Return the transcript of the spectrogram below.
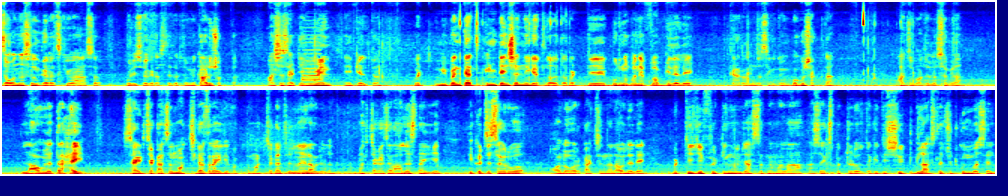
जेव्हा नसेल गरज किंवा असं पोलीस वगैरे असले तर तुम्ही काढू शकता. अशासाठी मी मेन हे केलं बट मी पण त्याच इंटेन्शननी घेतलं होतं बट ते पूर्णपणे फ्लॉप गेलेलं आहे. कारण जसं की तुम्ही बघू शकता आजूबाजूला सगळं लावलं तर आहे. साईडच्या काचल मागची काच राहिली फक्त मागच्या काचेला नाही लावलेलं. मागच्या काचेला आलंच नाहीये. इकडचं सर्व ऑल ओव्हर काचेंना लावलेलं. आहे बट ते जे फिटिंग म्हणजे असतात ना मला असं एक्सपेक्टेड होतं की ते शीट ग्लासला चिटकून बसेल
